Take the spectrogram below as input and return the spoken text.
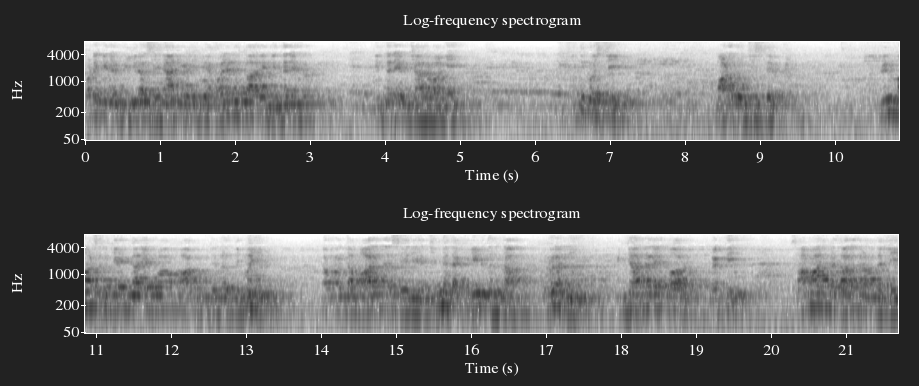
ಕೊಡಗಿನ ವೀರ ಸೇನಾನಿಗಳಿಗೆ ಅವಲಂಕಾರಿ ನಿಂದನೆ ನಿಂದನೆ ವಿಚಾರವಾಗಿ ಸುದ್ದಿಗೋಷ್ಠಿ ಮಾಡಲು ಇಚ್ಛಿಸುತ್ತೇವೆ. Field marshal K. ಕಾರ್ಯಪ್ಪ ಹಾಗೂ ಜನರಲ್ ತಿಮ್ಮಯ್ಯ ಅವರಂಥ ಭಾರತ ಸೇನೆಯ ಚಿನ್ನದ ಕಿರೀಟದಂಥ ಇವರನ್ನು ವಿದ್ಯಾಧರ ಎಂಬ ವ್ಯಕ್ತಿ ಸಾಮಾಜಿಕ ಜಾಲತಾಣದಲ್ಲಿ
